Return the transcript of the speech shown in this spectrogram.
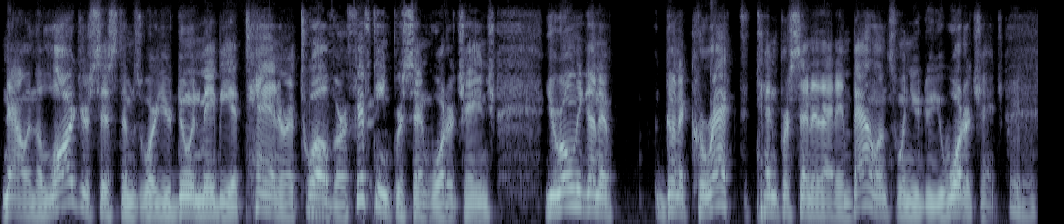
Now, in the larger systems where you're doing maybe a 10 or a 12 or a 15% water change, you're only going to going to correct 10% of that imbalance when you do your water change. Mhm.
